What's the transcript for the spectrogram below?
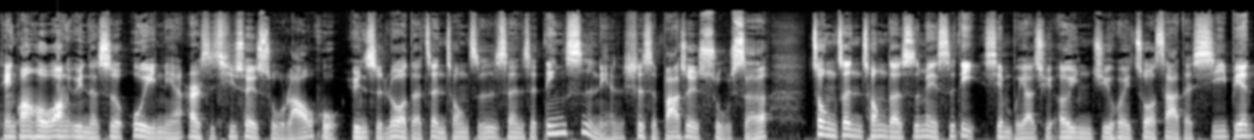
天光后旺运的是戊寅年二十七岁属老虎，运势弱的正冲值日生是丁巳年四十八岁属蛇。重正冲的师妹师弟，先不要去厄运聚会坐煞的西边。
